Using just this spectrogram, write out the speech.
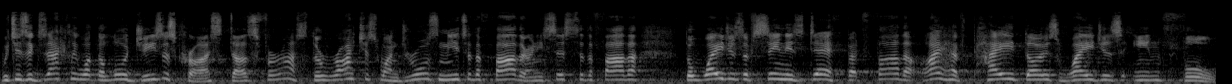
which is exactly what the Lord Jesus Christ does for us. The righteous one draws near to the Father and he says to the Father, The wages of sin is death, but Father, I have paid those wages in full.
